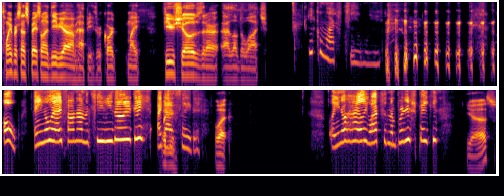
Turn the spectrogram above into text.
twenty percent space on a DVR, I'm happy to record my few shows that are I love to watch. You can watch TV. Oh, and you know what I found on the TV the other day? I What'd got you- excited. what? Well, you know how I like watching the British bacon? Yes.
